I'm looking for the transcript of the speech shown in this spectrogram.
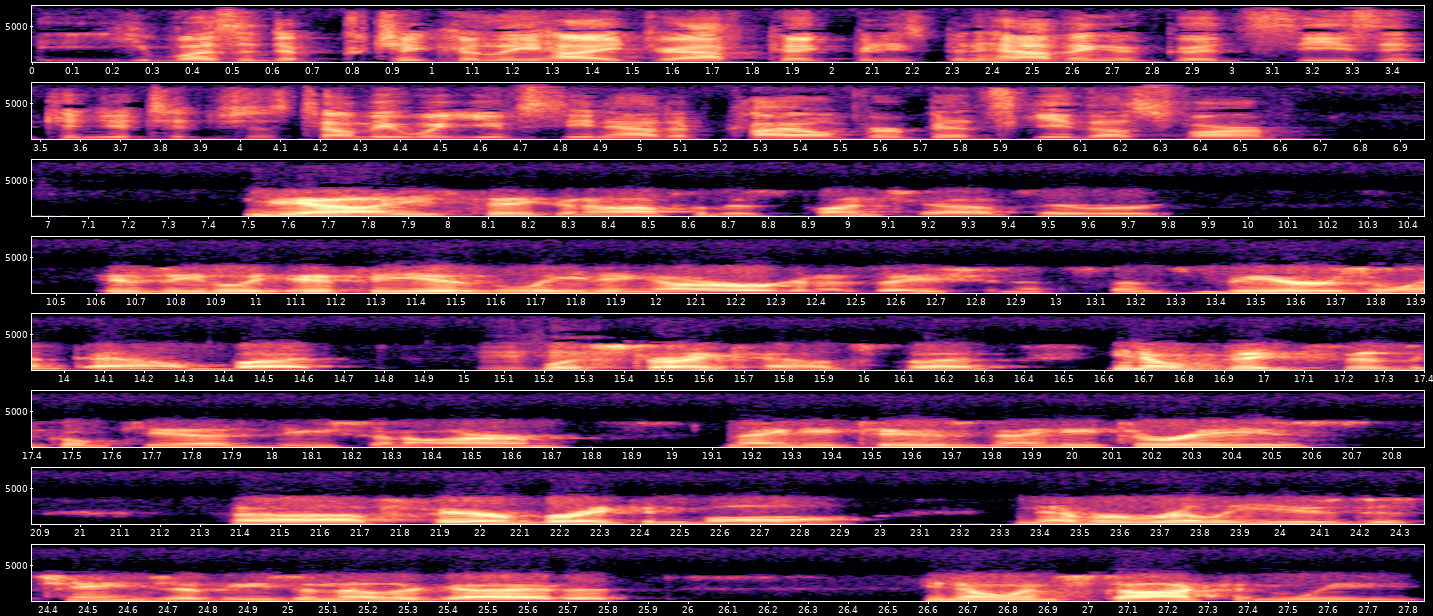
He wasn't a particularly high draft pick, but he's been having a good season. Can you t- just tell me what you've seen out of Kyle Virbitsky thus far? Yeah, he's taken off with his punch outs. They were is he if he is leading our organization it's since Beers went down, but mm-hmm. with strikeouts. But you know, big physical kid, decent arm, 92s, 93s, uh, fair breaking ball. Never really used his changeup. He's another guy that, you know, in Stockton we,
